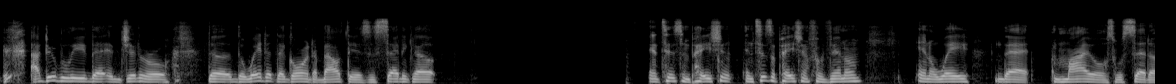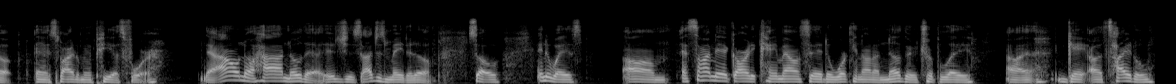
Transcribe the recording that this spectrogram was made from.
I do believe that in general, the the way that they're going about this is setting up anticipation anticipation for Venom in a way that Miles was set up in Spider-Man PS4. Now I don't know how I know that. It's just I just made it up. So, anyways, Um, Insomniac already came out and said they're working on another AAA uh, game uh, title,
